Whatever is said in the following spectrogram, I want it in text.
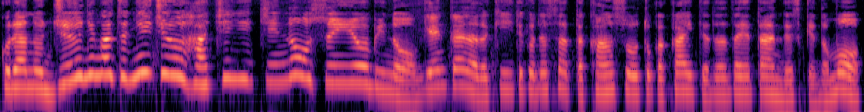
これあの12月28日の水曜日の限界など聞いてくださった感想とか書いていただいたんですけども、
